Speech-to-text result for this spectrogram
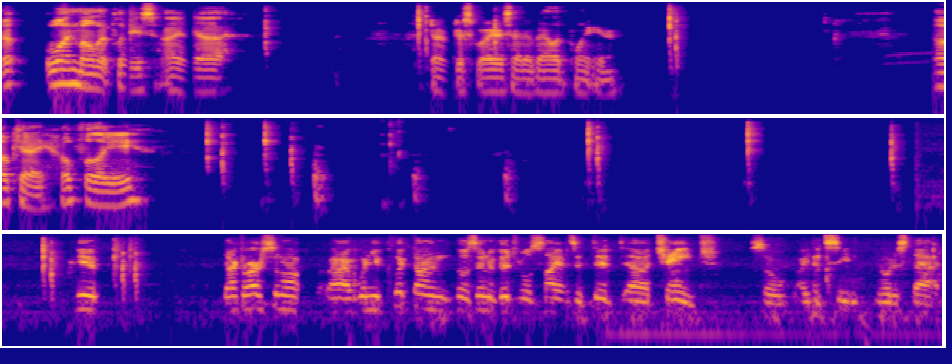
Oh, one moment, please. I uh, Dr. Squires had a valid point here. Okay, hopefully. You, Dr. Arsenal, uh, when you clicked on those individual slides, it did uh, change. So I didn't see notice that.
